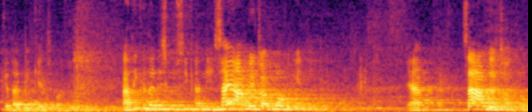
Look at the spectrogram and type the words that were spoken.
kita bikin seperti ini. Nanti kita diskusikan nih. Saya ambil contoh begini. Ya, saya ambil contoh.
